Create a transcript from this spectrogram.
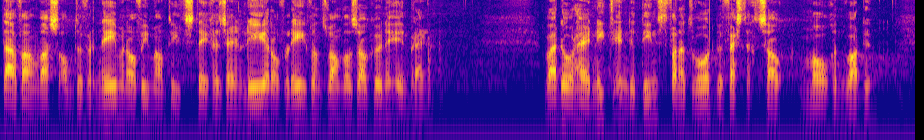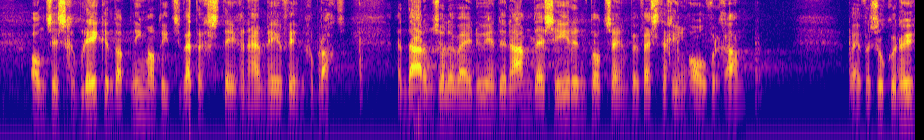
daarvan was om te vernemen of iemand iets tegen zijn leer of levenswandel zou kunnen inbrengen. Waardoor hij niet in de dienst van het woord bevestigd zou mogen worden. Ons is gebleken dat niemand iets wettigs tegen hem heeft ingebracht. En daarom zullen wij nu in de naam des Heren tot zijn bevestiging overgaan. Wij verzoeken u,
